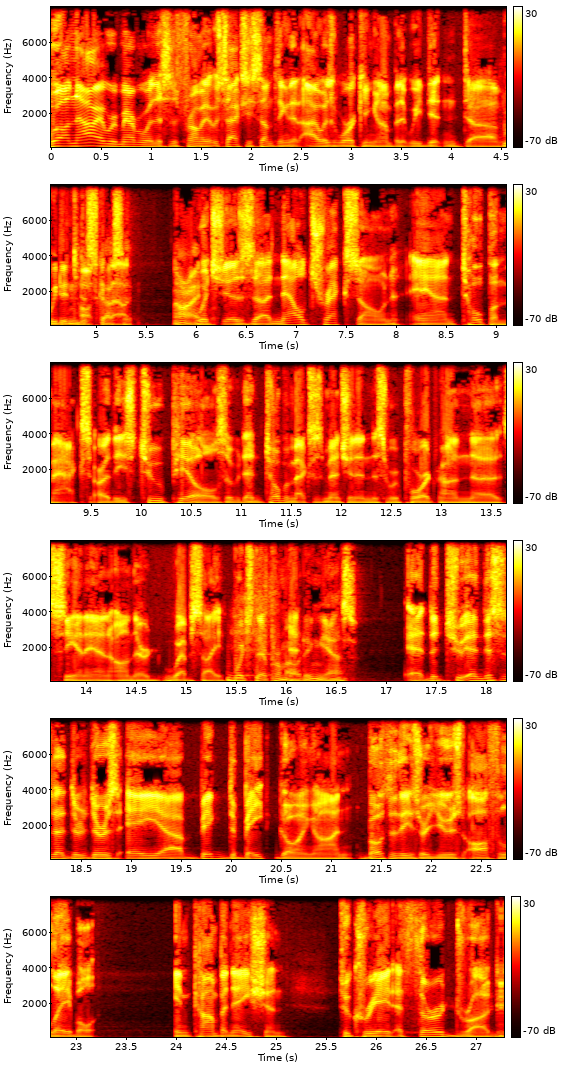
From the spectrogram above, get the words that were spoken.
Well, now I remember where this is from. It was actually something that I was working on, but we didn't. Uh, we didn't talk discuss about. it. All right. Which is uh, naltrexone and Topamax are these two pills, and Topamax is mentioned in this report on uh, CNN on their website. Which they're promoting, yes. Uh, the two, and this is a, there, there's a uh, big debate going on. Both of these are used off-label in combination to create a third drug,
